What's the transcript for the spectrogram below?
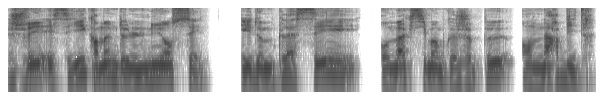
je vais essayer quand même de le nuancer et de me placer au maximum que je peux en arbitre.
